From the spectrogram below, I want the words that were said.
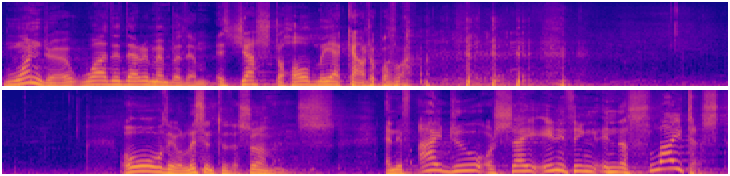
wonder why did they remember them? It's just to hold me accountable. oh, they'll listen to the sermons. And if I do or say anything in the slightest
